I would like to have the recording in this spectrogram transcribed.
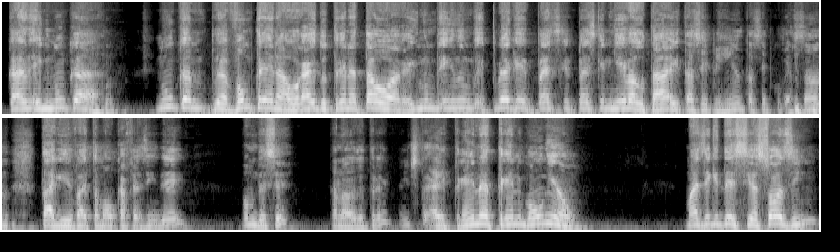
O cara, ele nunca. Nunca. Vamos treinar, o horário do treino é tal hora. Ele não, ele não, primeiro que ele parece, que parece que ninguém vai lutar, ele tá sempre rindo, tá sempre conversando, tá ali, vai tomar o cafezinho dele. Vamos descer? Tá na hora do treino? A gente, aí treino é treino igual um leão. Mas ele descia sozinho,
